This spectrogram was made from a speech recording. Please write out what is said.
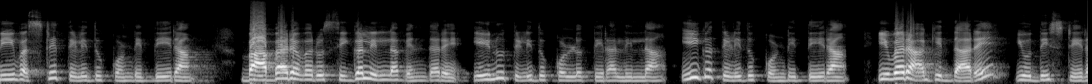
ನೀವಷ್ಟೇ ತಿಳಿದುಕೊಂಡಿದ್ದೀರಾ? ಬಾಬಾರವರು ಸಿಗಲಿಲ್ಲವೆಂದರೆ ಏನೂ ತಿಳಿದುಕೊಳ್ಳುತ್ತಿರಲಿಲ್ಲ. ಈಗ ತಿಳಿದುಕೊಂಡಿದ್ದೀರಾ? ಇವರಾಗಿದ್ದಾರೆ ಯುಧಿಷ್ಠಿರ.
